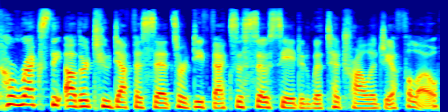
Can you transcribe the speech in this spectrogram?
corrects the other two deficits or defects associated with tetralogy of Fallot.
